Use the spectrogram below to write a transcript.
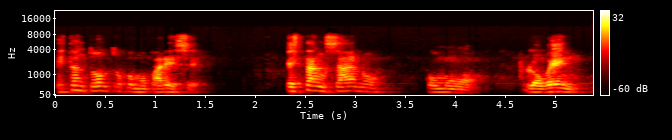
es tan tonto como parece, es tan sano como lo ven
